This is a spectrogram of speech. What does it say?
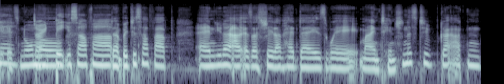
Yeah. It's normal. Don't beat yourself up. Don't beat yourself up. And you know, as I shared, I've had days where my intention is to go out and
